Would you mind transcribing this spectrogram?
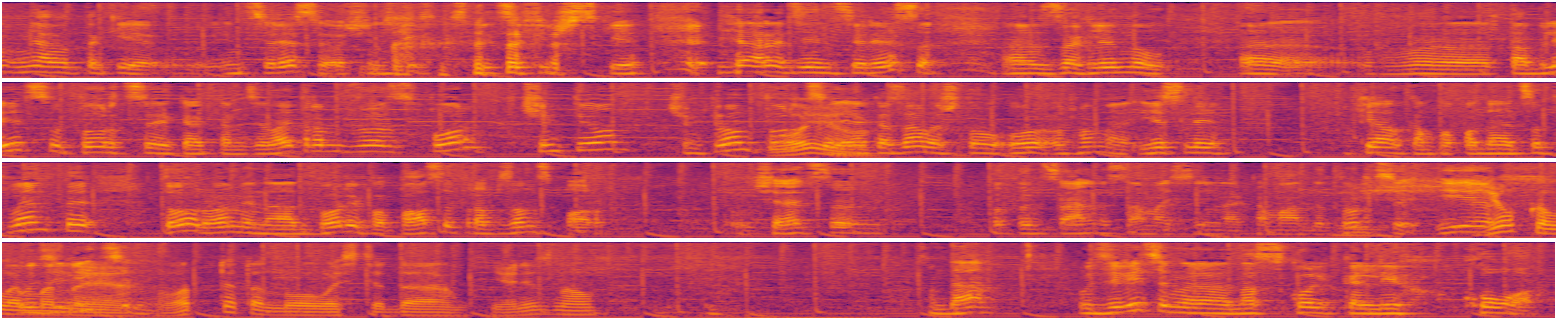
У меня вот такие интересы очень специфические. Я ради интереса э, заглянул э, в таблицу Турции, как там дела. Трамзанспор чемпион, чемпион Турции. Ой, и оказалось, что у Рома, если фиалкам попадаются Твенты, то Роме на отборе попался Трабзонспор. Получается, потенциально самая сильная команда Турции. И удивительно... Вот это новости, да. Я не знал. Да. Удивительно, насколько легко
